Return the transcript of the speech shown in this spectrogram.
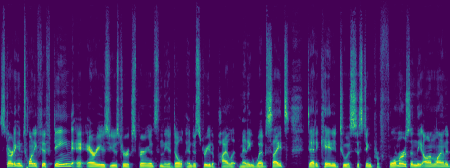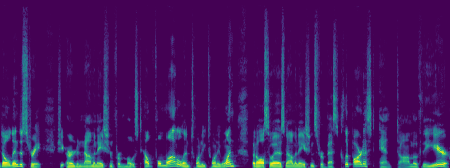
Starting in 2015, Aerie has used her experience in the adult industry to pilot many websites dedicated to assisting performers in the online adult industry. She earned a nomination for Most Helpful Model in 2021, but also has nominations for Best Clip Artist and Dom of the Year.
